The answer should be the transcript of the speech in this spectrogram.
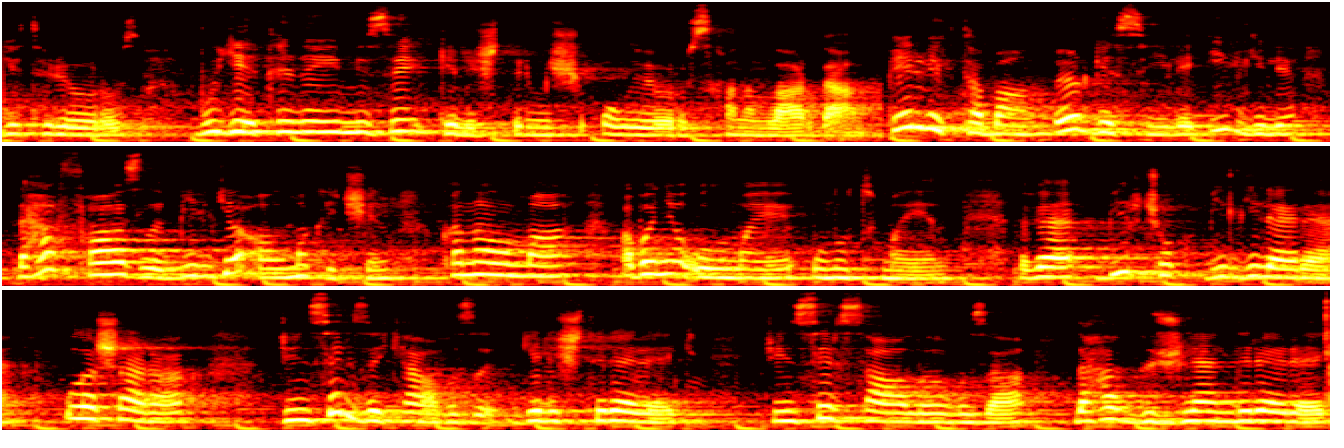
getiriyoruz. Bu yeteneğimizi geliştirmiş oluyoruz hanımlarda. Pelvik taban bölgesiyle ilgili daha fazla bilgi almak için kanalıma abone olmayı unutmayın ve birçok bilgilere ulaşarak cinsel zekamızı geliştirerek, cinsel sağlığımıza daha güçlendirerek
